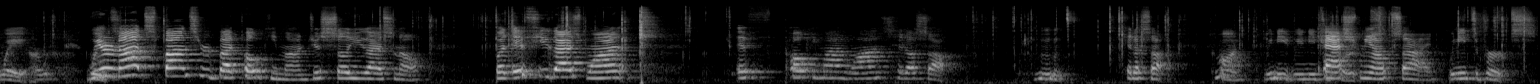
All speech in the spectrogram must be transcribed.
Wait, are we? We are not sponsored by Pokemon, just so you guys know. But if you guys want, if Pokemon wants, hit us up. Hit us up. Come on, we need we need Cash me outside. We need some perks.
